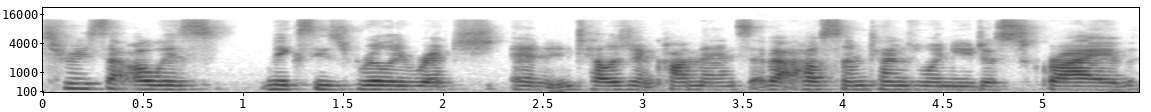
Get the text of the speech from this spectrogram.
Teresa always makes these really rich and intelligent comments about how sometimes when you describe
